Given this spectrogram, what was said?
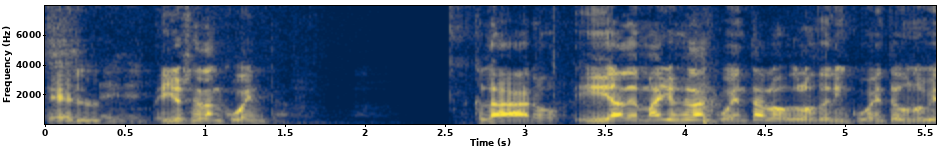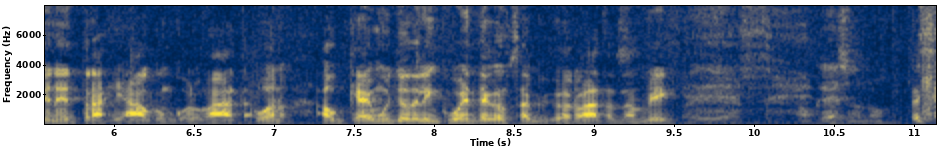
ellos se dan cuenta. Claro, y además ellos se dan cuenta, los, los, delincuentes, uno viene trajeado con corbata. Bueno, aunque hay muchos delincuentes con saco y corbata también. Aunque eso no. eso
